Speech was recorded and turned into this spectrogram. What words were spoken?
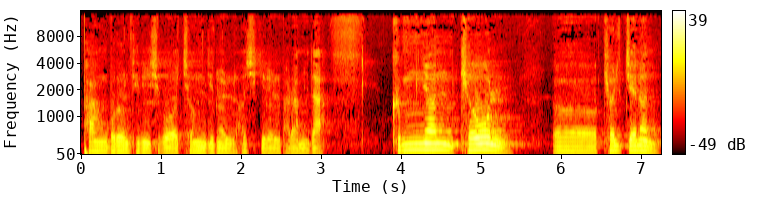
방부를 들이시고 정진을 하시기를 바랍니다. 금년 겨울 어, 결제는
